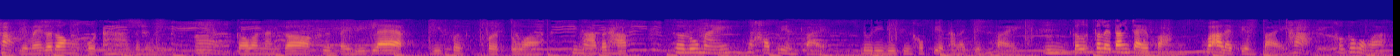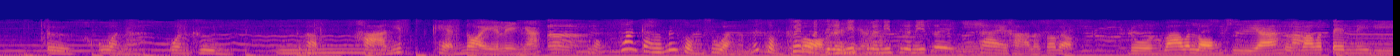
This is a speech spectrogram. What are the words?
ค่ะ หรือไม่ก็ต้องอดอาหารไปเลย อ่า ก็วันนั้นก็ขึ้นไปวีคแรกวีคเปิดเปิดตัวพี่ม้าก็ทัก เธอรู้ไหมว่าเขาเปลี่ยนไป ดูดีๆคือเขาเปลี่ยนอะไรเปลี่ยนไป อืมก็ก็เลยตั้งใจฟังว่าอะไรเปลี่ยนไปค่ะเขาก็บอกว่า เออเขาอ้วนนะอ้วนขึ้นอืมก็แบบ ขานิดแขนหน่อยอะไรอย่างเงี้ยอ่า บอกร่างกายมันไม่สมส่วนอะไม่สมขึ้นประกมาอบทีละนิดอทีไรละอย่างนิเงี้ดยทีละนิดอะไรอย่างนี้ ใช่ค่ะ แล้วก็แบบโดนว่าว่าร้องเพี้ยนโดนค่ะว่าว่าเต้นไม่ดี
